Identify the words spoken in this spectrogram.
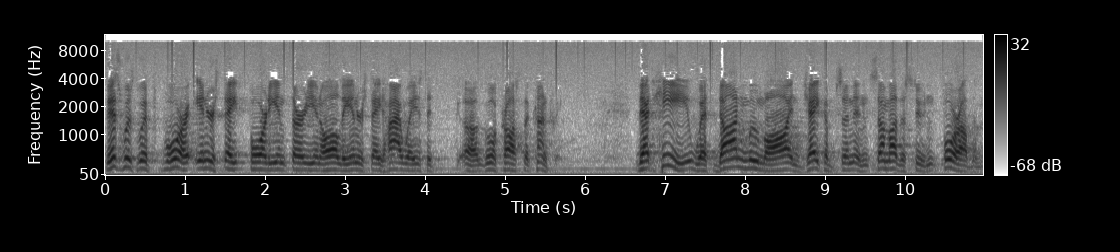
this was before Interstate 40 and 30 and all the interstate highways that uh, go across the country, that he, with Don Moomaw and Jacobson and some other student, four of them,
